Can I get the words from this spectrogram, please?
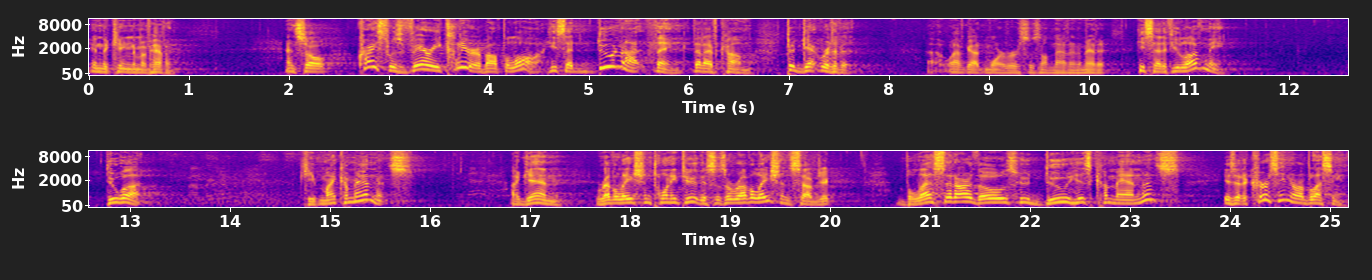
in the kingdom of heaven. And so Christ was very clear about the law. He said, Do not think that I've come to get rid of it. Uh, well, I've got more verses on that in a minute. He said, If you love me, do what? Keep my commandments. Again, Revelation 22, this is a revelation subject. Blessed are those who do his commandments. Is it a cursing or a blessing?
